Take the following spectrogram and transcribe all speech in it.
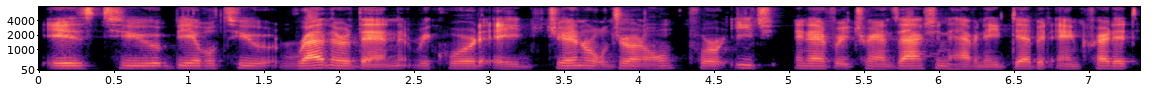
is to be able to, rather than record a general journal for each and every transaction, having a debit and credit,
